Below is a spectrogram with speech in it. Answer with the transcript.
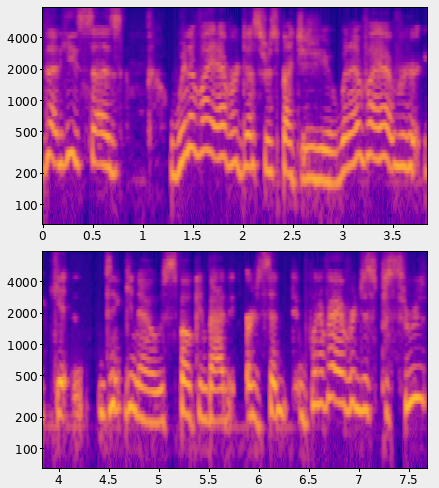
that he says, "When have I ever disrespected you? When have I ever get you know spoken bad or said? When have I ever just and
